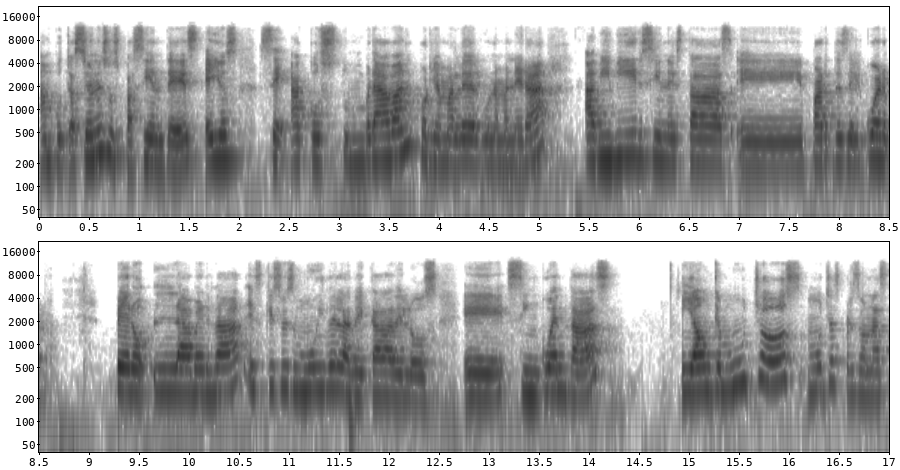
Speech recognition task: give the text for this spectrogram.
amputación en sus pacientes, ellos se acostumbraban, por llamarle de alguna manera, a vivir sin estas eh, partes del cuerpo. Pero la verdad es que eso es muy de la década de los 50 eh, y aunque muchos, muchas personas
